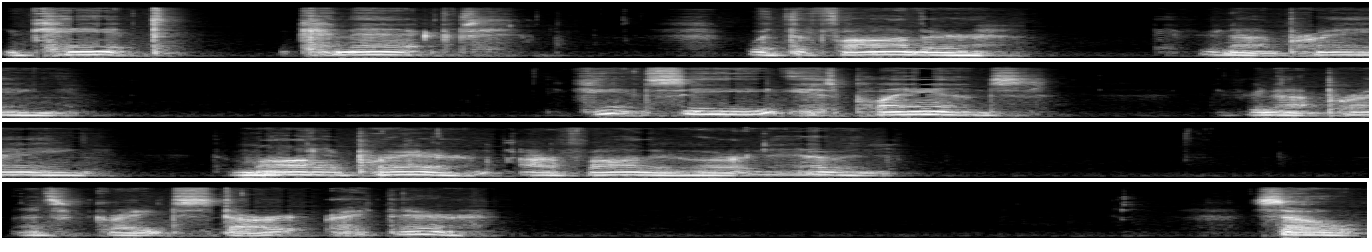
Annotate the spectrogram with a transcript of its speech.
You can't connect with the Father if you're not praying can't see his plans if you're not praying. The model prayer, Our Father who art in heaven. That's a great start right there. So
